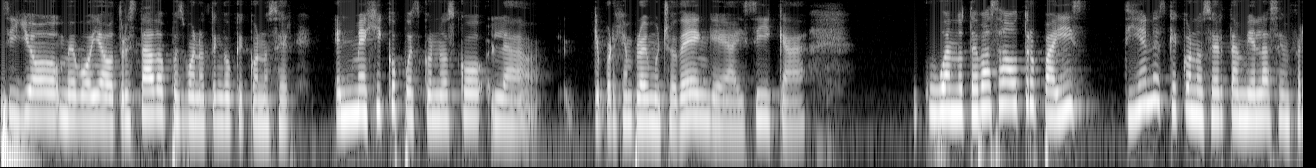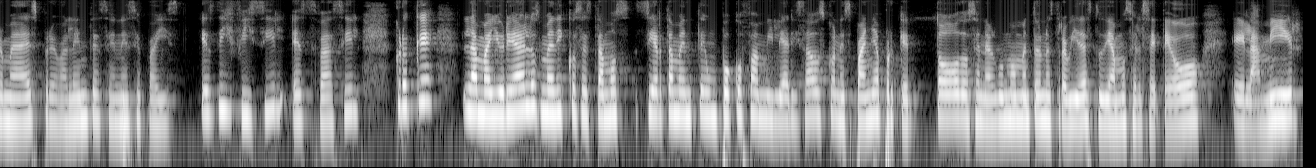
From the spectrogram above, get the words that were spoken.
Si yo me voy a otro estado, pues bueno, tengo que conocer en México, pues conozco la que, por ejemplo, hay mucho dengue, hay zika. Cuando te vas a otro país, tienes que conocer también las enfermedades prevalentes en ese país. Es difícil, es fácil. Creo que la mayoría de los médicos estamos ciertamente un poco familiarizados con España porque todos en algún momento de nuestra vida estudiamos el CTO, el AMIR,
